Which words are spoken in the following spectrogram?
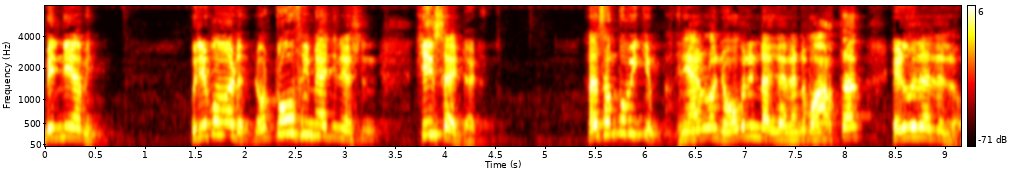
Benyamin. ഒരുപാട് lot of imagination he sided അത് സംഭവിക്കും. അങ്ങനെയാണല്ലോ നോവൽ ഉണ്ടാകുക. അല്ലാണ്ട് വാർത്ത എഴുതലല്ലോ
